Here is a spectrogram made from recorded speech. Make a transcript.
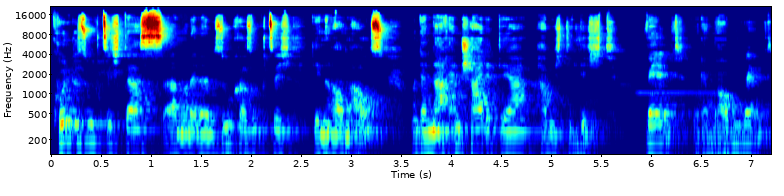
Kunde sucht sich das ähm, oder der Besucher sucht sich den Raum aus und danach entscheidet der, habe ich die Lichtwelt oder Baumwelt,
